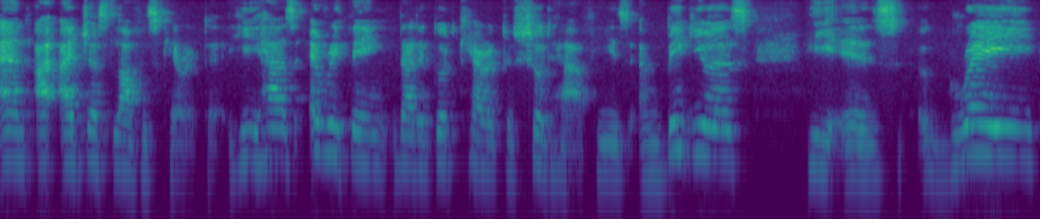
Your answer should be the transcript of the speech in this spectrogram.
And I, I, just love his character. He has everything that a good character should have. He is ambiguous, he is gray,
